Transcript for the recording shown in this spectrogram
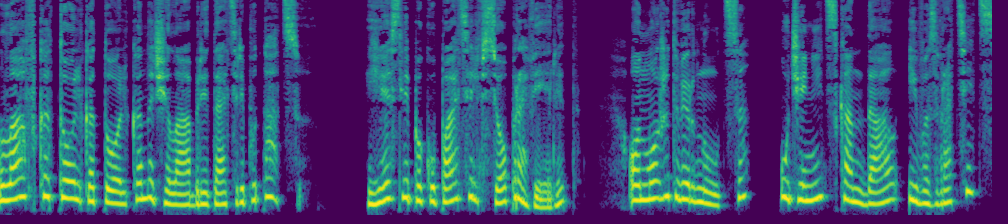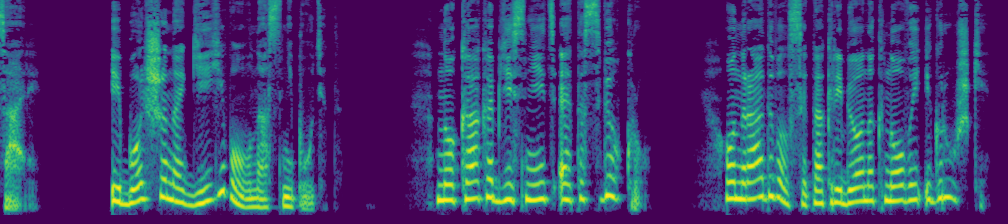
Лавка только-только начала обретать репутацию. Если покупатель все проверит, он может вернуться, учинить скандал и возвратить Саре. И больше ноги его у нас не будет. Но как объяснить это свекру? Он радовался, как ребенок новой игрушки.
